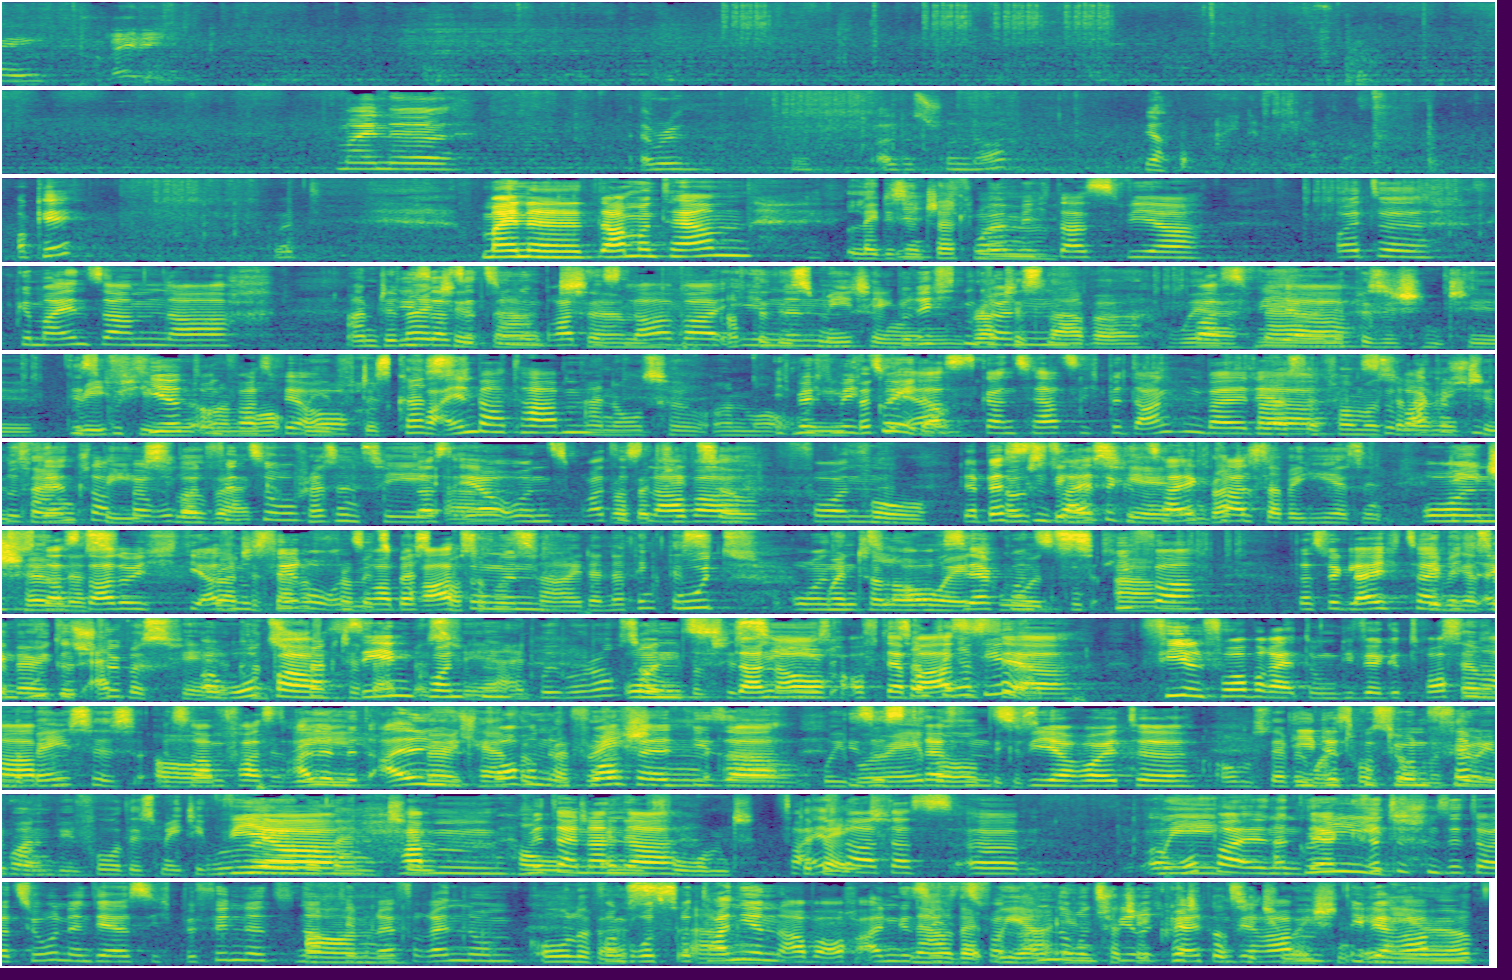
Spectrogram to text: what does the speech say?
Hey. Lady. Meine. Erin, alles schon da? Ja. Okay. Gut. Meine Damen und Herren, Ladies and ich freue mich, dass wir heute gemeinsam nach I'm delighted that um, after this in Bratislava, Ihnen berichten können, was position to brief you on what we've discussed and also on what we've agreed on. First and foremost, allow me Robert Fizzo, uh, for hosting us Bratislava. von der besten Seite gezeigt hat und dass dadurch die Atmosphäre and I think this went a long way towards um, dass wir gleichzeitig ein gutes Stück Europa sehen konnten und dann auch auf der Basis der vielen Vorbereitungen, die wir getroffen so haben. Das haben fast alle mit allen gesprochen im Vorfeld dieser, uh, dieses Treffens, wir heute die Diskussion führen konnten. Wir haben miteinander vereinbart, dass äh, Europa in der kritischen Situation, in der es sich befindet, nach dem Referendum von Großbritannien, aber auch angesichts von anderen Schwierigkeiten, wir haben, die wir haben,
